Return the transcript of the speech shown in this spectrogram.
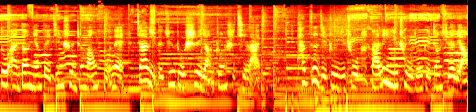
都按当年北京顺城王府内家里的居住式样装饰起来，他自己住一处，把另一处留给张学良。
